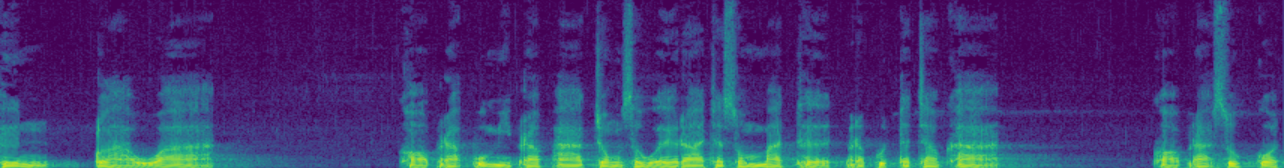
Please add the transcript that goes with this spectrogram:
ขึ้น กล่าวว่า ขอพระผู้มีพระภาคจงเสวยราชสมบัติเถิดพระพุทธเจ้าข้าขอพระสุคต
